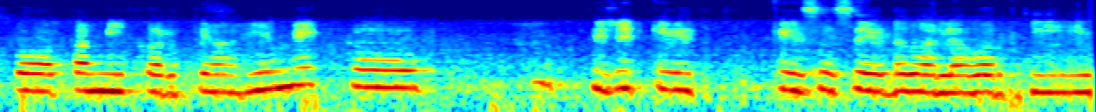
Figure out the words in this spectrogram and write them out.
सो आता मी करते आहे मेकअप तिचे के केस सेट झाल्यावरती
